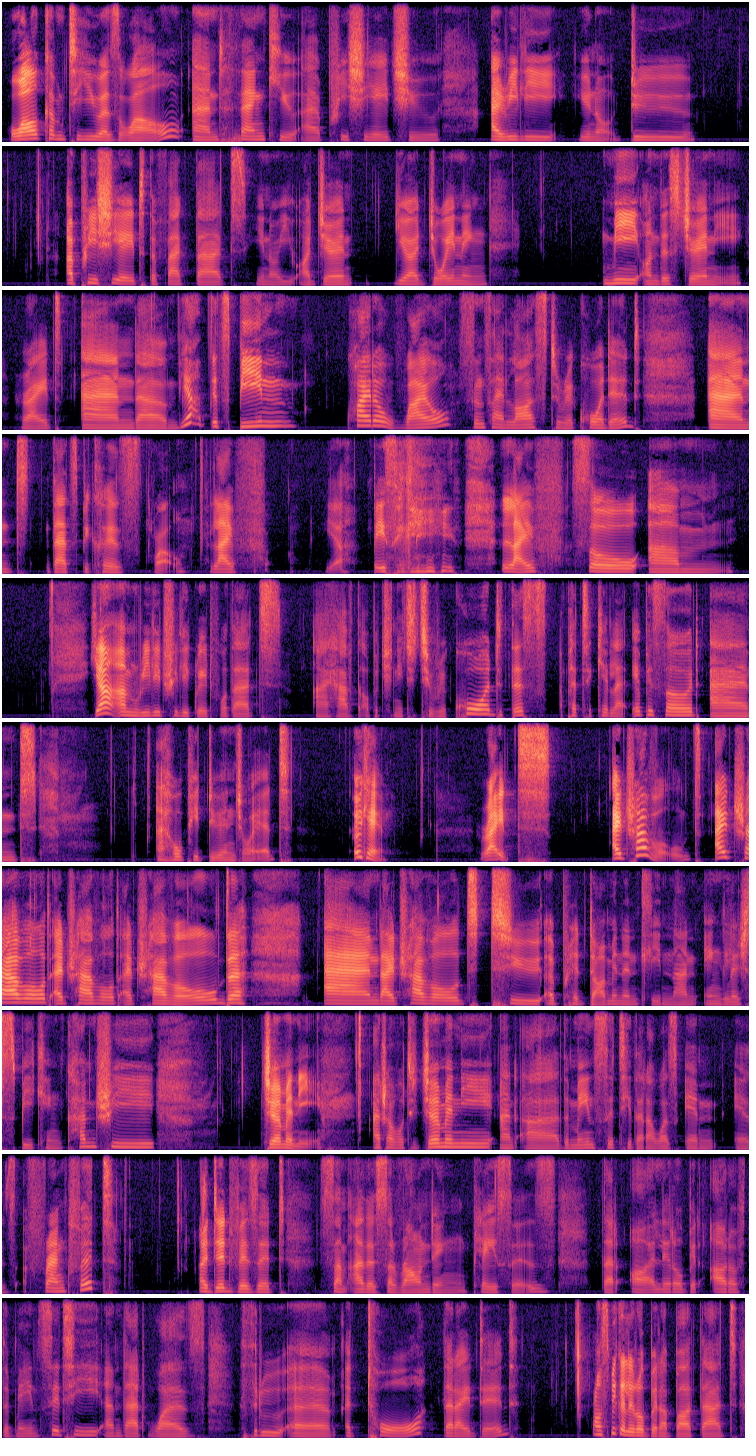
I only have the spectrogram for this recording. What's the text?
welcome to you as well. And thank you. I appreciate you. I really, you know, do appreciate the fact that, you know, you are jour- you are joining me on this journey, right? And um, yeah, it's been quite a while since I last recorded. And that's because, well, life, yeah, basically life. So, um, yeah, I'm really, truly grateful that I have the opportunity to record this particular episode and I hope you do enjoy it. Okay, right. I traveled. I traveled. I traveled. I traveled. And I traveled to a predominantly non English speaking country, Germany. I traveled to Germany, and uh, the main city that I was in is Frankfurt. I did visit some other surrounding places that are a little bit out of the main city, and that was through a, a tour that I did. I'll speak a little bit about that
